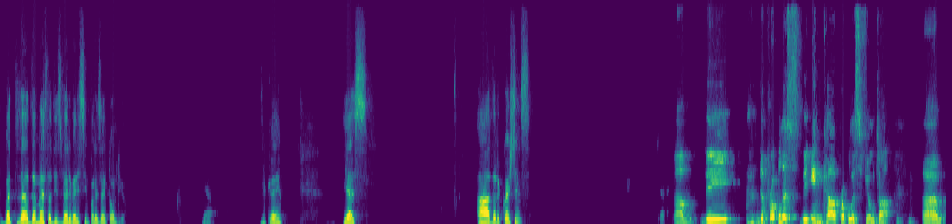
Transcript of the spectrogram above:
but the, the method is very, very simple, as I told you. Yeah. Okay. Yes. Other questions? Um, the the propolis, the in-car propolis filter. Um,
